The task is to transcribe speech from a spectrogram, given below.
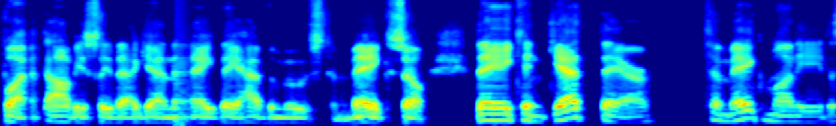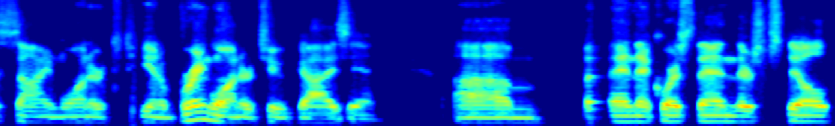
but obviously, again, they, they have the moves to make, so they can get there to make money to sign one or you know bring one or two guys in. Um, and of course then there's still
